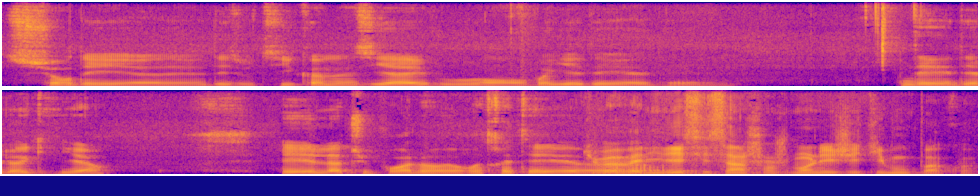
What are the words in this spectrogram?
sur des, euh, des outils comme Hive ou envoyer des, des, des, des, logs ailleurs. Et là, tu pourras le retraiter. Tu vas valider si c'est un changement légitime ou pas. quoi.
